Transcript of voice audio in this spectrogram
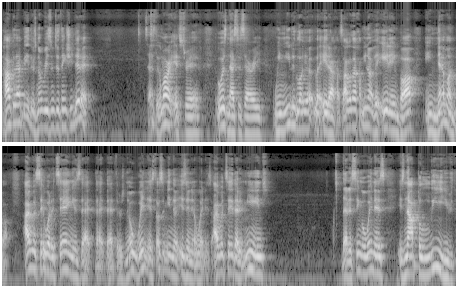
How could that be? There's no reason to think she did it. Says the Gemara, it's true. It was necessary. We needed ba I would say what it's saying is that, that, that there's no witness doesn't mean there isn't a witness. I would say that it means that a single witness is not believed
